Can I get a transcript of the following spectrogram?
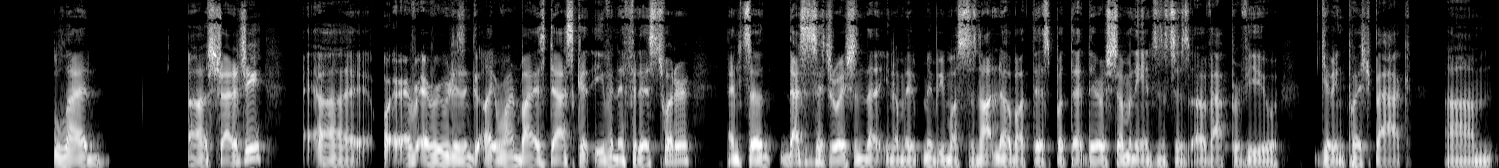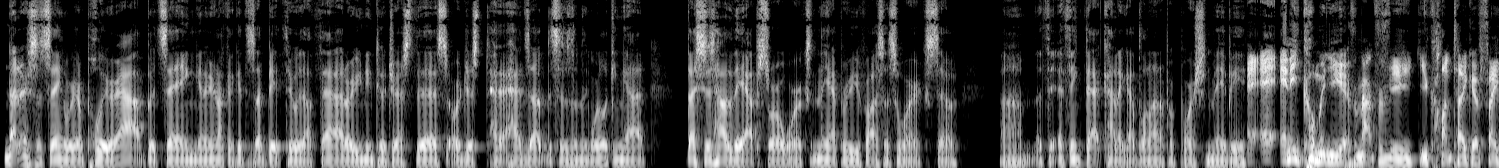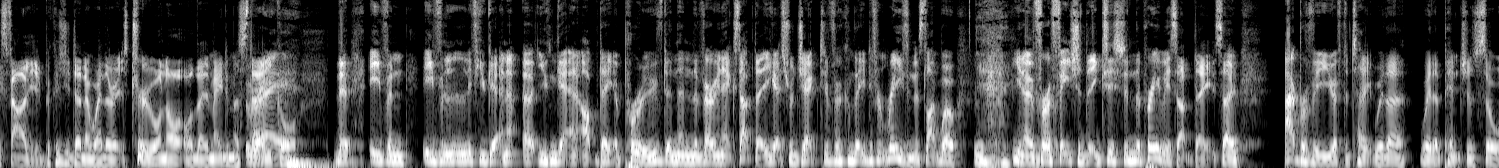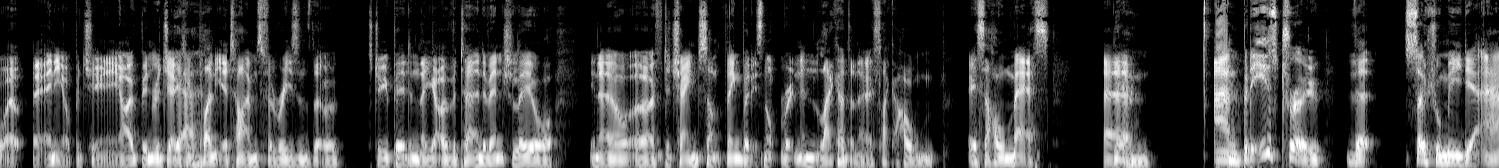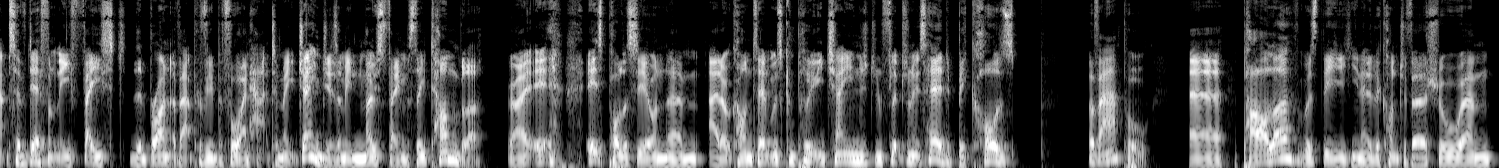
led uh, strategy. Uh, every, every isn't like run by his desk, even if it is Twitter. And so that's a situation that, you know, maybe, maybe Musk does not know about this, but that there are so many instances of app review giving pushback. Um, not necessarily saying we're going to pull your app, but saying, you know, you're not going to get this update through without that, or you need to address this, or just heads up, this is something we're looking at. That's just how the app store works and the app review process works. So, um, I, th- I, think that kind of got blown out of proportion, maybe. A- any comment you get from app review, you can't take at face value because you don't know whether it's true or not, or they made a mistake, right. or even even if you get an uh, you can get an update approved, and then the very next update it gets rejected for a completely different reason. It's like, well, yeah. you know, for a feature that existed in the previous update. So app review you have to take with a with a pinch of salt at, any opportunity. I've been rejected yeah. plenty of times for reasons that were stupid, and they get overturned eventually, or you know, or I have to change something, but it's not written in like I don't know, it's like a whole it's a whole mess. Um, yeah. And but it is true that social media apps have definitely faced the brunt of app review before and had to make changes. I mean, most famously, Tumblr. Right, it, its policy on um, adult content was completely changed and flipped on its head because of Apple. Uh, Parler was the you know the controversial um,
